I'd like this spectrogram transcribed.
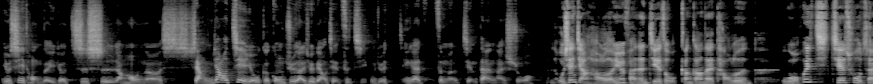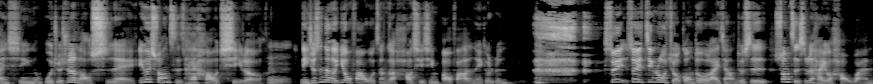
有系统的一个知识，然后呢，想要借由一个工具来去了解自己，我觉得应该这么简单来说。我先讲好了，因为反正接着我刚刚在讨论，我会接触占星，我觉得就是老师哎，因为双子太好奇了，嗯，你就是那个诱发我整个好奇心爆发的那个人。所以，所以进入九宫对我来讲，就是双子是不是还有好玩？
